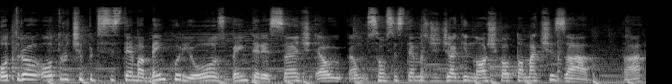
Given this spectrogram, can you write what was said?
Outro, outro tipo de sistema bem curioso, bem interessante, é o, é, são sistemas de diagnóstico automatizado. Tá?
